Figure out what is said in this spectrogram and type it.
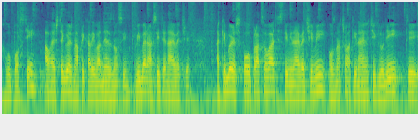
hlúposti, ale hashtaguješ napríklad iba dnes nosím. Vyberáš si tie najväčšie. A keď budeš spolupracovať s tými najväčšími, označovať tých najväčších ľudí, tí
